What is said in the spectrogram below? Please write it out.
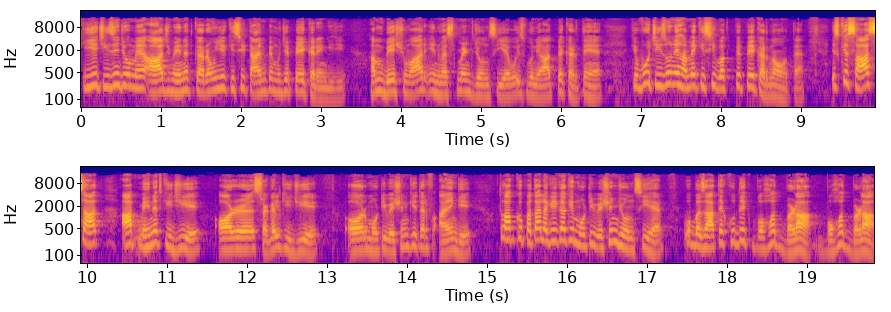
کہ یہ چیزیں جو میں آج محنت کر رہا ہوں، یہ کسی ٹائم پہ مجھے پے کریں گی جی۔ ہم بے شمار انویسٹمنٹ جون سی ہے، وہ اس بنیاد پہ کرتے ہیں کہ وہ چیزوں نے ہمیں کسی وقت پہ پے کرنا ہوتا ہے۔ اس کے ساتھ ساتھ آپ محنت کیجیے اور اسٹرگل کیجیے اور موٹیویشن کی طرف آئیں گے تو آپ کو پتہ لگے گا کہ موٹیویشن جون سی ہے، وہ بذات خود ایک بہت بڑا بہت بڑا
